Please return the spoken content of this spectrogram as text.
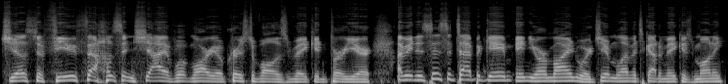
just a few thousand shy of what Mario Cristobal is making per year. I mean, is this the type of game in your mind where Jim Leavitt's got to make his money?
